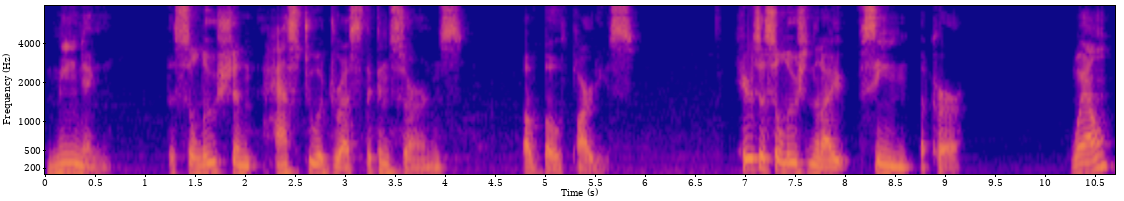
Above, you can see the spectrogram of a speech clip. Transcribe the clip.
meaning the solution has to address the concerns of both parties. Here's a solution that I've seen occur. Well,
